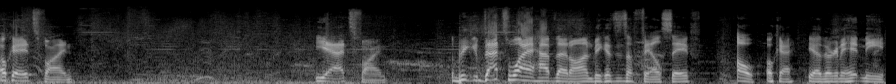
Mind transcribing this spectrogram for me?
Okay, it's fine. Yeah, it's fine. That's why I have that on because it's a failsafe. Oh, okay. Yeah, they're gonna hit me.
